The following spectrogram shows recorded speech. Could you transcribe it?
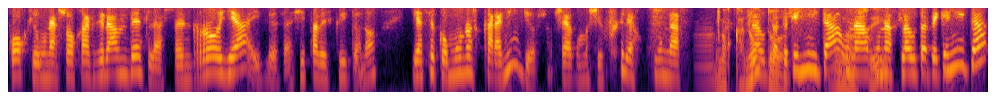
coge unas hojas grandes, las enrolla, y así está descrito, ¿no? Y hace como unos caramillos, o sea, como si fuera una flauta pequeñita, una, una, flauta pequeñita,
